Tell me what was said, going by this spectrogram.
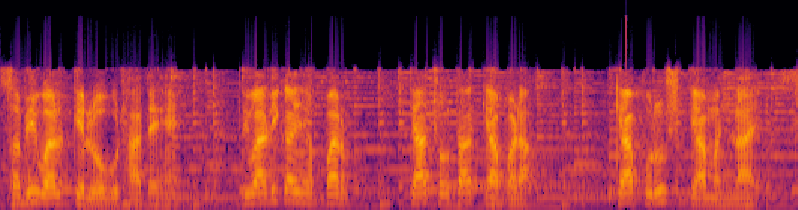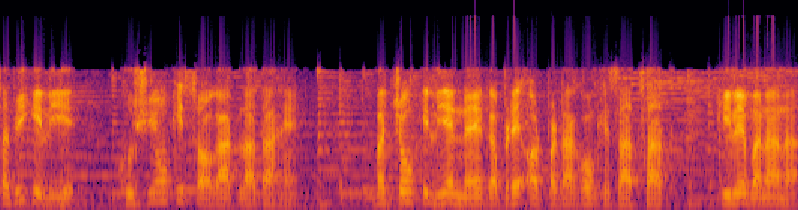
सभी वर्ग के लोग उठाते हैं। दिवाली का यह पर्व, क्या छोटा, क्या बड़ा, क्या पुरुष, क्या महिलाएँ, सभी के लिए खुशियों की सौगात लाता है। बच्चों के लिए नए कपड़े और पटाखों के साथ साथ किले बनाना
